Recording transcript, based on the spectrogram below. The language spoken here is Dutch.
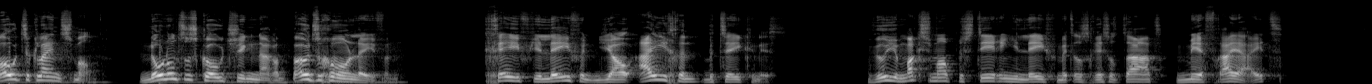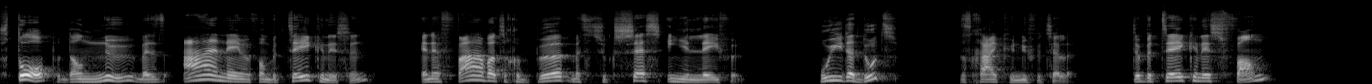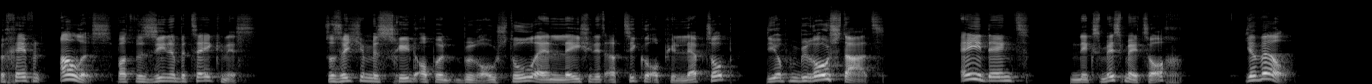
Wouter Kleinsman. No-nonsense coaching naar een buitengewoon leven. Geef je leven jouw eigen betekenis. Wil je maximaal presteren in je leven met als resultaat meer vrijheid? Stop dan nu met het aannemen van betekenissen en ervaar wat er gebeurt met het succes in je leven. Hoe je dat doet, dat ga ik je nu vertellen. De betekenis van. We geven alles wat we zien een betekenis. Zo zit je misschien op een bureaustoel en lees je dit artikel op je laptop die op een bureau staat. En je denkt, niks mis mee toch? Jawel.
